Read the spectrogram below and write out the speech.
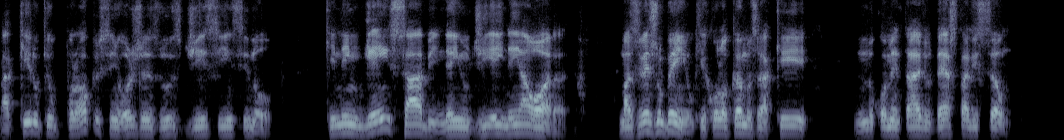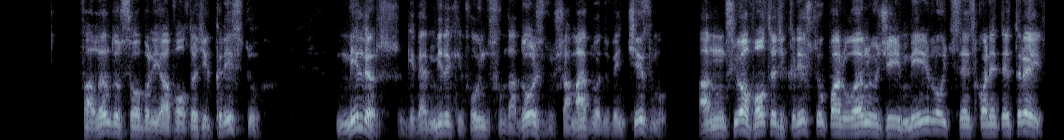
aquilo que o próprio Senhor Jesus disse e ensinou, que ninguém sabe nem o dia e nem a hora. Mas vejam bem, o que colocamos aqui no comentário desta lição, falando sobre a volta de Cristo, Miller, Guilherme Miller, que foi um dos fundadores do chamado Adventismo, anunciou a volta de Cristo para o ano de 1843.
